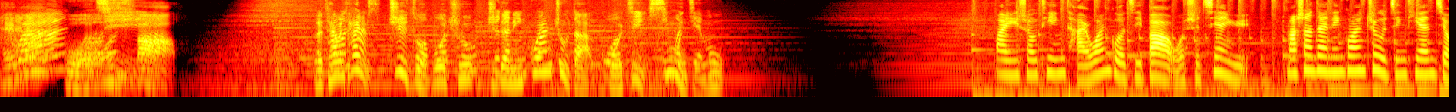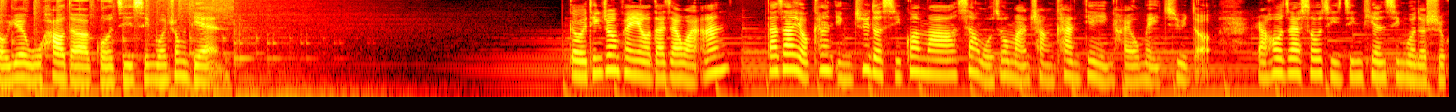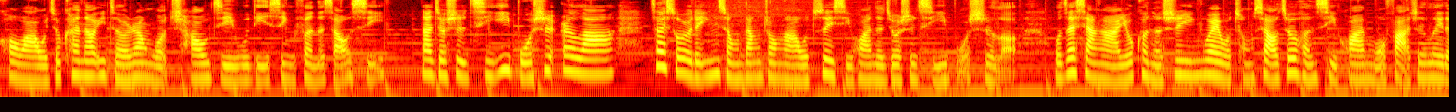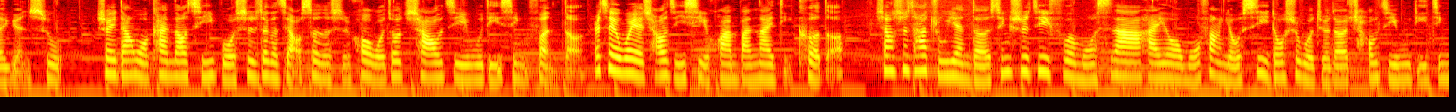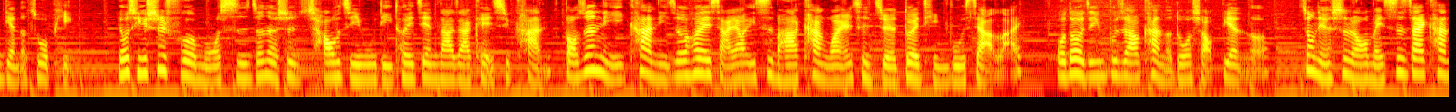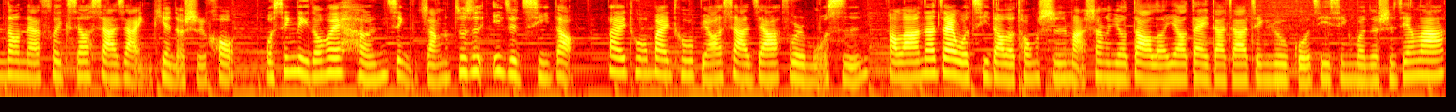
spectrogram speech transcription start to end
台湾国际报，The Taiwan Times 制作播出，值得您关注的国际新闻节目。欢迎收听台湾国际报，我是倩宇，马上带您关注今天九月五号的国际新闻重点。各位听众朋友，大家晚安。大家有看影剧的习惯吗？像我就蛮常看电影还有美剧的。然后在搜集今天新闻的时候啊，我就看到一则让我超级无敌兴奋的消息，那就是《奇异博士二》啦。在所有的英雄当中啊，我最喜欢的就是奇异博士了。我在想啊，有可能是因为我从小就很喜欢魔法这类的元素，所以当我看到奇异博士这个角色的时候，我就超级无敌兴奋的。而且我也超级喜欢班奈迪克的。像是他主演的《新世纪福尔摩斯》啊，还有《模仿游戏》，都是我觉得超级无敌经典的作品。尤其是福尔摩斯，真的是超级无敌推荐大家可以去看，保证你一看你就会想要一次把它看完，而且绝对停不下来。我都已经不知道看了多少遍了。重点是哦，每次在看到 Netflix 要下架影片的时候，我心里都会很紧张，就是一直祈祷。拜托拜托，不要下架福尔摩斯。好啦，那在我祈祷的同时，马上又到了要带大家进入国际新闻的时间啦。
